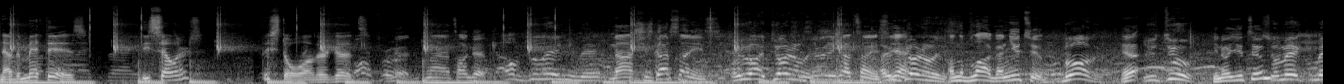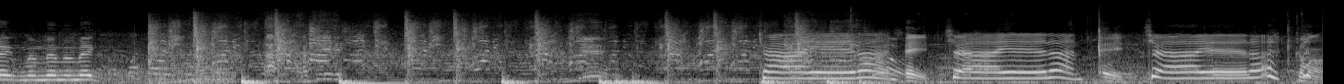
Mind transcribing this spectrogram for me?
Now the myth is, these sellers, they stole all their goods. Nah, it's all good. Oh, the lady, man. Nah, she's got sunnies. Oh, are you a She's journalist? already got sunnies. Are you yeah. journalist? On the blog, on YouTube. Blog. Yeah. YouTube. You know YouTube? So make, make, make, make, make. Try it on, hey, try it on, hey, try it on. come on.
